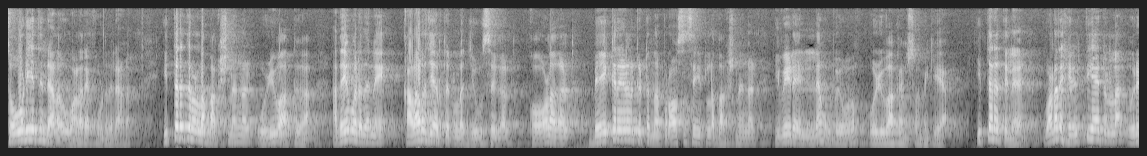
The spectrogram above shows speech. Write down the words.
സോഡിയത്തിന്റെ അളവ് വളരെ കൂടുതലാണ്. ഇത്തരത്തിലുള്ള ഭക്ഷണങ്ങൾ ഒഴിവാക്കുക. അതേപോലെ തന്നെ കളർ ചേർത്തിട്ടുള്ള ജ്യൂസുകൾ കോളകൾ ബേക്കറികൾ കിട്ടുന്ന പ്രോസസ്സ് ചെയ്തിട്ടുള്ള ഭക്ഷണങ്ങൾ ഇവയുടെ എല്ലാം ഉപയോഗം ഒഴിവാക്കാൻ ശ്രമിക്കുക. ഇത്തരത്തിൽ വളരെ ഹെൽത്തി ആയിട്ടുള്ള ഒരു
